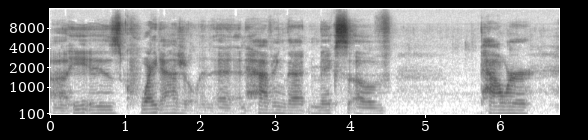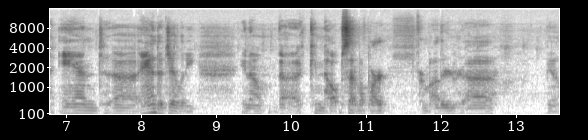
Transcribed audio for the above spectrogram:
uh, he is quite agile and, and having that mix of power and uh, and agility, you know, uh, can help set him apart from other uh, you know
